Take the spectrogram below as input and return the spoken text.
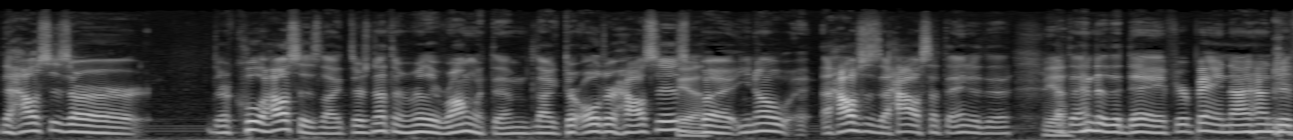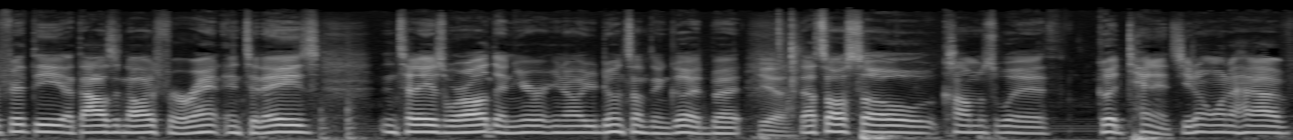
the houses are they're cool houses. Like there's nothing really wrong with them. Like they're older houses, Yeah. but you know a house is a house at the end of the Yeah. at the end of the day. If you're paying nine hundred fifty, a thousand dollars for rent in today's in today's world, then you're you know you're doing something good. But Yeah. that's also comes with good tenants. You don't want to have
